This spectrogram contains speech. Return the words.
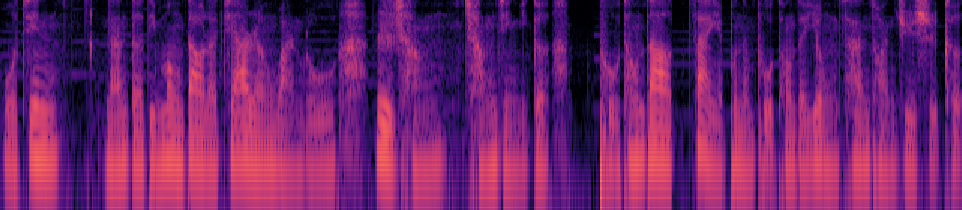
我竟难得地梦到了家人宛如日常场景一个普通到再也不能普通的用餐团聚时刻。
